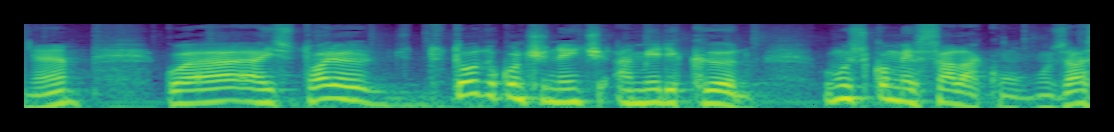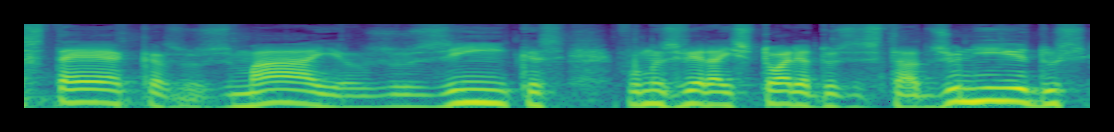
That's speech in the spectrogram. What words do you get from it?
né? a história de todo o continente americano. Vamos começar lá com os astecas, os maias, os incas, vamos ver a história dos Estados Unidos,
